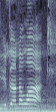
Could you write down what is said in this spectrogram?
You've done a lot.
